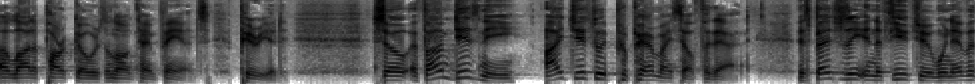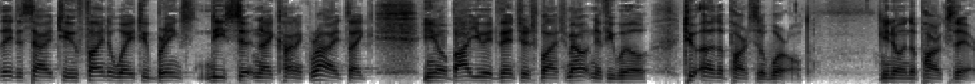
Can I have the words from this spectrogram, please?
a lot of park goers and longtime fans, period. So if I'm Disney, I just would prepare myself for that. Especially in the future, whenever they decide to find a way to bring these certain iconic rides, like, you know, Bayou Adventure, Splash Mountain, if you will, to other parts of the world. You know, in the parks there.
